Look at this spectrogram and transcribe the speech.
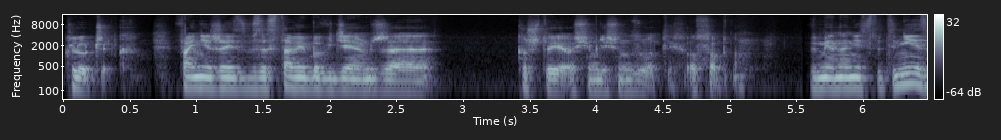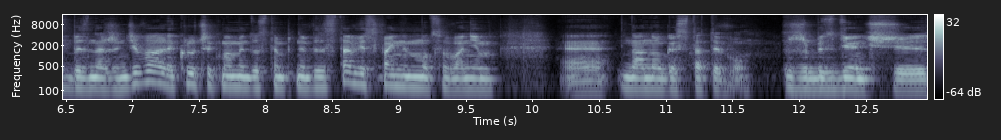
kluczyk. Fajnie, że jest w zestawie, bo widziałem, że kosztuje 80 zł osobno. Wymiana niestety nie jest beznarzędziowa, ale kluczyk mamy dostępny w zestawie z fajnym mocowaniem e, na nogę statywu. Żeby zdjąć e,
